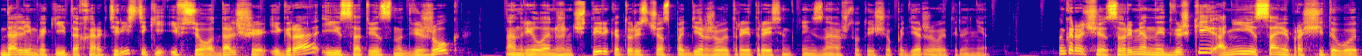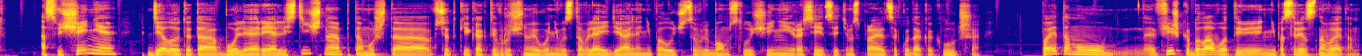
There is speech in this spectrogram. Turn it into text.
дали им какие-то характеристики и все. Дальше игра и, соответственно, движок Unreal Engine 4, который сейчас поддерживает Ray Tracing, я не знаю, что-то еще поддерживает или нет. Ну, короче, современные движки, они сами просчитывают освещение, делают это более реалистично, потому что все-таки как ты вручную его не выставляя идеально не получится, в любом случае нейросеть с этим справится куда как лучше. Поэтому фишка была вот и непосредственно в этом.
